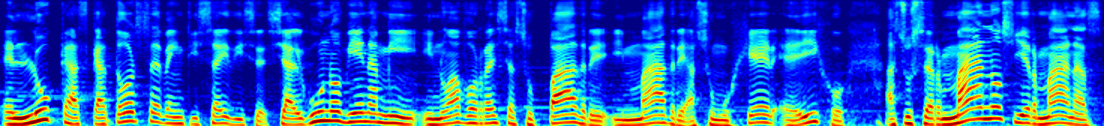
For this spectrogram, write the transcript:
En Lucas 14, 26 dice, si alguno viene a mí y no aborrece a su padre y madre, a su mujer e hijo, a sus hermanos y hermanas,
